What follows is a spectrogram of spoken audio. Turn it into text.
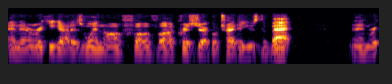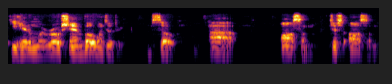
And then Ricky got his win off of uh, Chris Jericho, tried to use the bat, and Ricky hit him with Roshambo, one, two, three. So uh, awesome, just awesome.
